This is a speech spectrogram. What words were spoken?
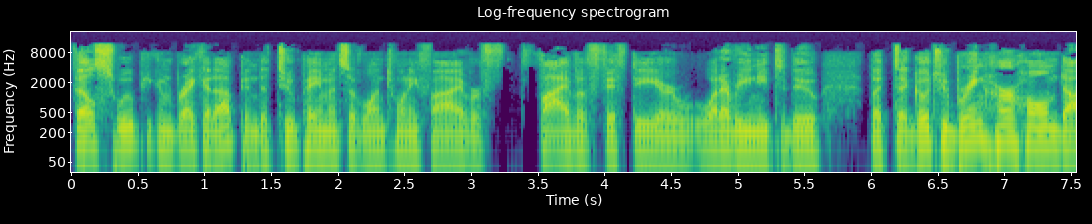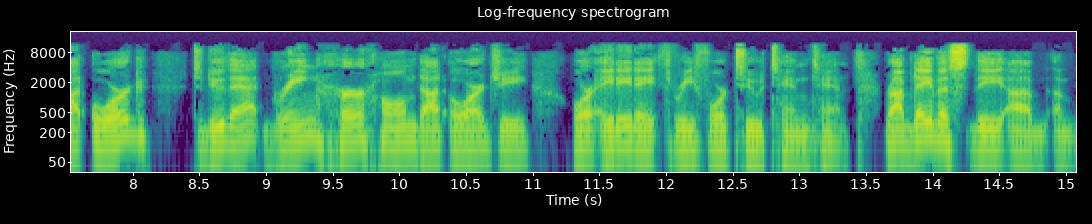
fell swoop, you can break it up into two payments of 125 or five of 50 or whatever you need to do. But uh, go to bringherhome.org to do that. Bringherhome.org or 888-342-1010. Rob Davis, the uh, um,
